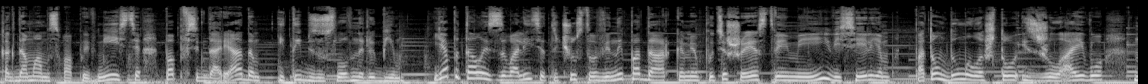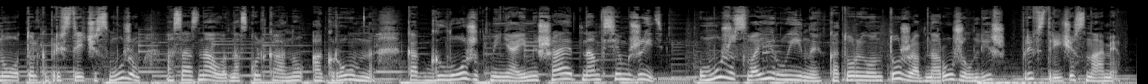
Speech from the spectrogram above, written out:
когда мама с папой вместе, папа всегда рядом, и ты, безусловно, любим. Я пыталась завалить это чувство вины подарками, путешествиями и весельем. Потом думала, что изжила его, но только при встрече с мужем осознала, насколько оно огромно, как гложет меня и мешает нам всем жить. У мужа свои руины, которые он тоже обнаружил лишь при встрече с нами.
